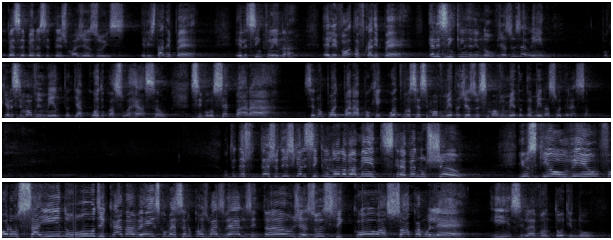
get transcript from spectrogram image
percebeu nesse texto, mas Jesus, ele está de pé, ele se inclina, ele volta a ficar de pé, ele se inclina de novo. Jesus é lindo. Porque ele se movimenta de acordo com a sua reação. Se você parar, você não pode parar, porque quando você se movimenta, Jesus se movimenta também na sua direção. O texto diz que ele se inclinou novamente, escrevendo no chão. E os que ouviam foram saindo, um de cada vez, começando com os mais velhos. Então Jesus ficou só com a mulher e se levantou de novo.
